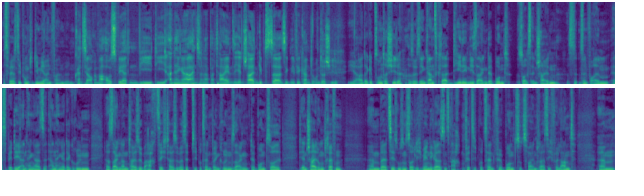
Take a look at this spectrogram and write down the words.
Das wären jetzt die Punkte, die mir einfallen würden. Du kannst ja auch immer auswerten, wie die Anhänger einzelner Parteien sich entscheiden. Gibt es da signifikante Unterschiede? Ja, da gibt es Unterschiede. Also wir sehen ganz klar, diejenigen, die sagen, der Bund soll es entscheiden, das sind, sind vor allem SPD-Anhänger, Anhänger der Grünen. Da sagen dann teilweise über 80, teilweise über 70 Prozent bei den Grünen sagen, der Bund soll die Entscheidungen treffen. Ähm, bei der CSU sind es deutlich weniger, sind es 48 Prozent für Bund zu 32 für Land. Ähm,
